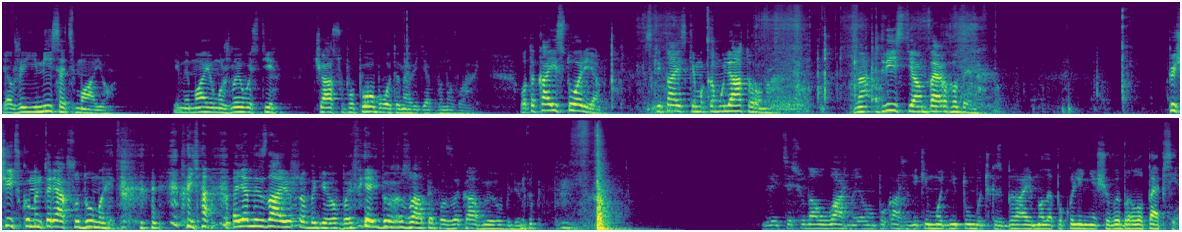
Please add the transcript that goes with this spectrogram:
Я вже її місяць маю і не маю можливості часу попробувати навіть, як вона варить. Отака історія з китайським акумулятором на 200 Ампер годин. Пишіть в коментарях, що думаєте. А я, я не знаю, що мені робити. Я йду ржати поза камеру, блін. Дивіться сюди уважно, я вам покажу, які модні тумбочки збирає мале покоління, що вибрало пепсі,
